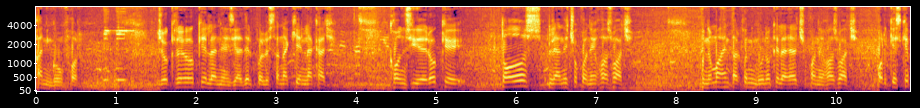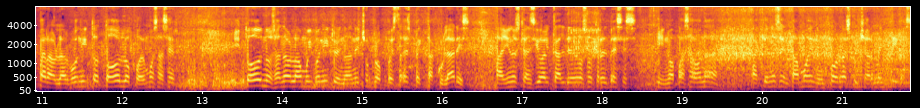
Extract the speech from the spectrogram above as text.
a ningún foro. Yo creo que las necesidades del pueblo están aquí en la calle. Considero que todos le han hecho conejo a Soacha. Y no me voy a sentar con ninguno que le haya hecho conejo a Soacha. Porque es que para hablar bonito todos lo podemos hacer. Y todos nos han hablado muy bonito y nos han hecho propuestas espectaculares. Hay unos que han sido alcalde dos o tres veces y no ha pasado nada. Aquí nos sentamos en un foro a escuchar mentiras.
